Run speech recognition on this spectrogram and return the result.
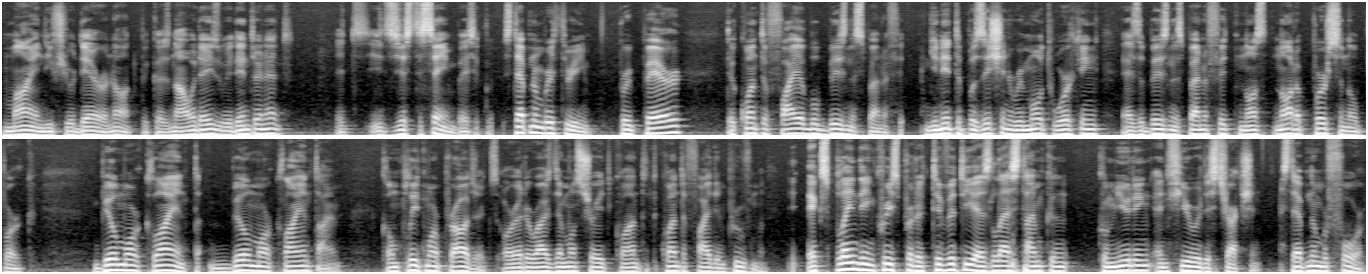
mind if you're there or not. Because nowadays with internet it's it's just the same basically. Step number three: prepare the quantifiable business benefit. You need to position remote working as a business benefit, not not a personal perk. Build more client build more client time, complete more projects, or otherwise demonstrate quanti- quantified improvement. Explain the increased productivity as less time con- commuting and fewer distraction. Step number four:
